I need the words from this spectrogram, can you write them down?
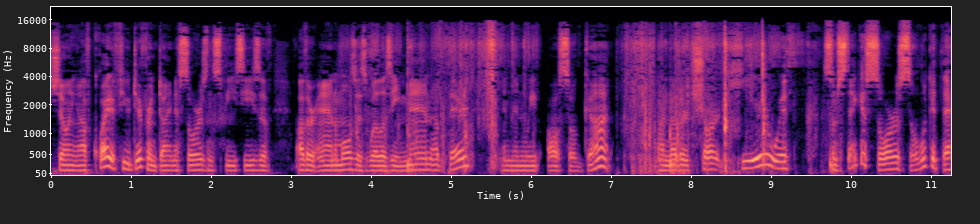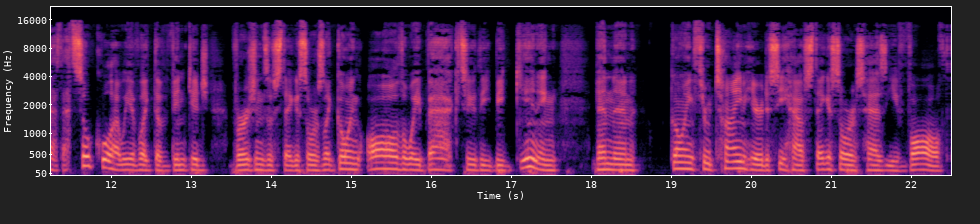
showing off quite a few different dinosaurs and species of other animals, as well as a man up there. And then we've also got another chart here with some stegosaurs. So look at that. That's so cool how we have like the vintage versions of stegosaurs, like going all the way back to the beginning and then going through time here to see how stegosaurus has evolved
